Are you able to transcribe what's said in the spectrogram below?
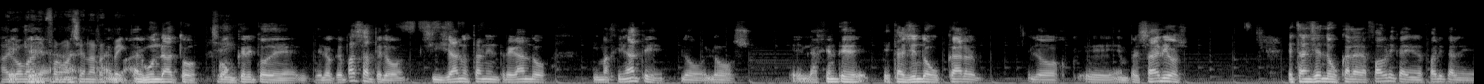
algo este, más de información al respecto. Algún dato sí. concreto de, de, lo que pasa, pero si ya no están entregando, imagínate, lo, los, eh, la gente está yendo a buscar los eh, empresarios están yendo a buscar a la fábrica y en la fábrica le,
